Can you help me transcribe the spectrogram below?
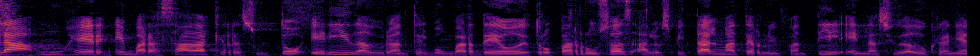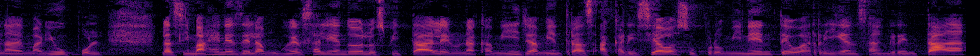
la mujer embarazada que resultó herida durante el bombardeo de tropas rusas al hospital materno-infantil en la ciudad ucraniana de Mariupol. Las imágenes de la mujer saliendo del hospital en una camilla mientras acariciaba su prominente barriga ensangrentada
